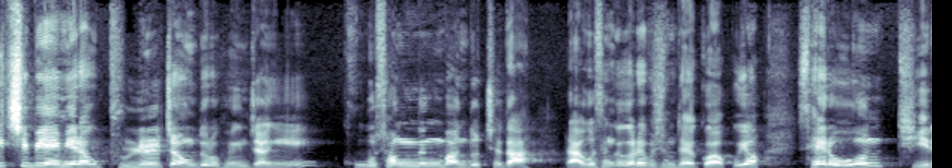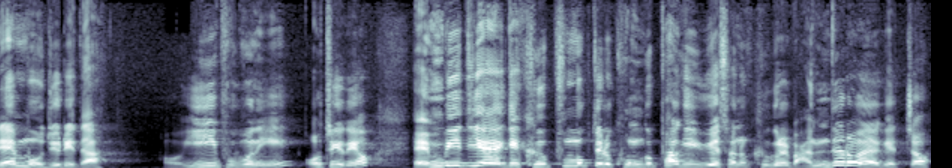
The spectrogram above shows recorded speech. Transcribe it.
HBM이라고 불릴 정도로 굉장히 고성능 반도체다라고 생각을 해보시면 될 것 같고요. 새로운 D램 모듈이다. 어, 이 부분이 어떻게 돼요? 엔비디아에게 그 품목들을 공급하기 위해서는 그걸 만들어야겠죠.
